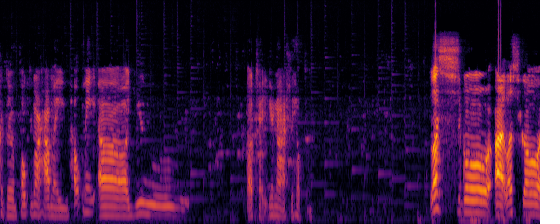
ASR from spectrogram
Look at the Pokemon. How may you help me? Uh, you... Okay, you're not actually helping. Let's go... Alright, let's go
